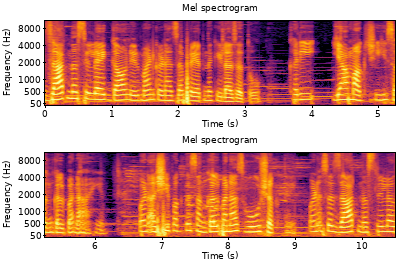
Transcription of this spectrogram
जात नसलेलं एक गाव निर्माण करण्याचा प्रयत्न केला जातो. खरी यामागची ही संकल्पना आहे. पण अशी फक्त संकल्पनाच होऊ शकते. पण असं जात नसलेलं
